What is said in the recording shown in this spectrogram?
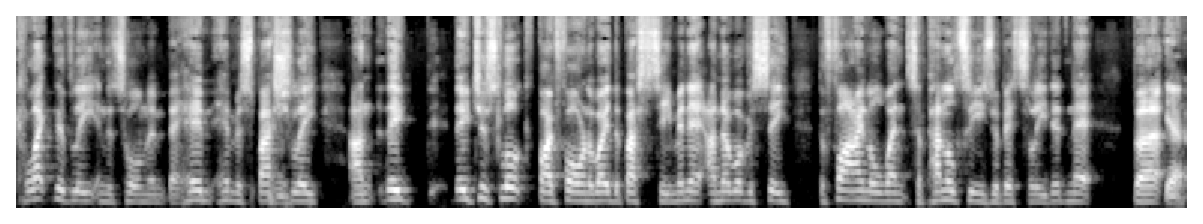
collectively in the tournament, but him, him especially, mm. and they they just looked by far and away the best team in it. I know, obviously, the final went to penalties with Italy, didn't it? But yeah,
